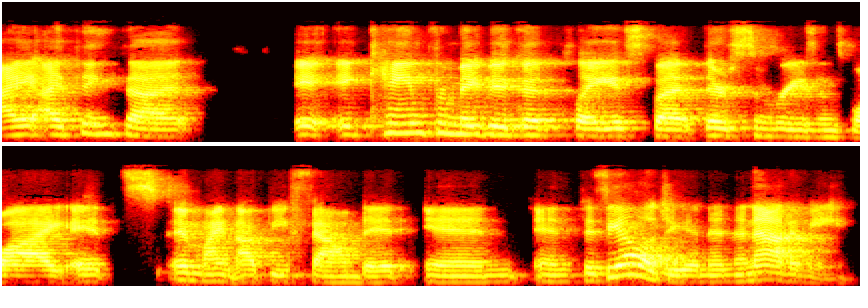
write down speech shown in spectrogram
I, I think that it, it, came from maybe a good place, but there's some reasons why it's it might not be founded in in physiology and in anatomy.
